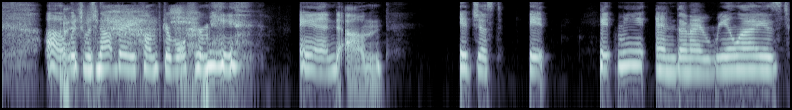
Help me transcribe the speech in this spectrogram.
uh, which was not very comfortable for me. And um, it just, it hit me. And then I realized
